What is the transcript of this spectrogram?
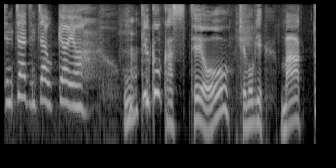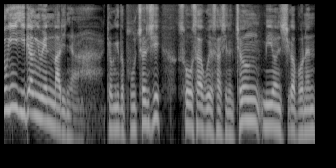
진짜 진짜 웃겨요. 웃길 것 같아요. 제목이 막둥이 입양이 웬 말이냐. 경기도 부천시 소사구에 사시는 정미연 씨가 보낸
